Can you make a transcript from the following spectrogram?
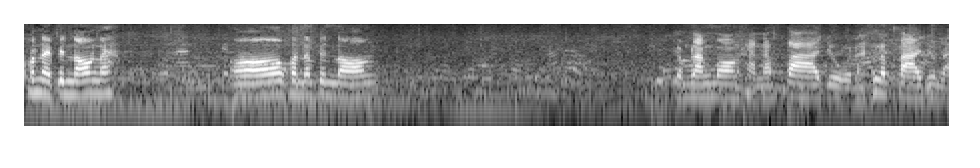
คนไหนเป็นน้องนะคนนั้นเป็น อ๋อ คนนั้นเป็นน้องกำลังมองหาน้ำปลาอยู่นะ น้ำปลาอยู่ไหน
